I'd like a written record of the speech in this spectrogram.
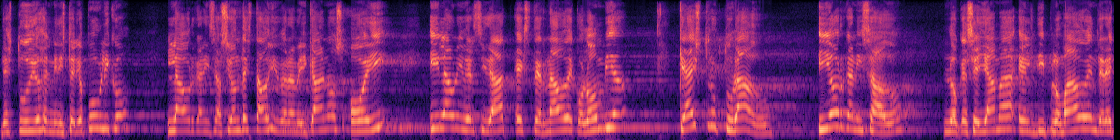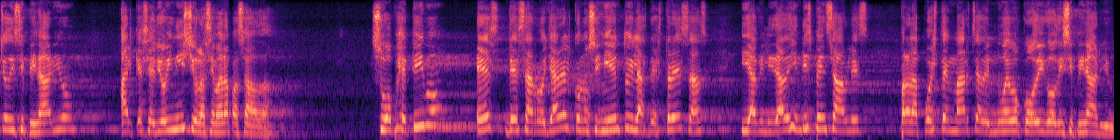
de Estudios del Ministerio Público, la Organización de Estados Iberoamericanos, OEI, y la Universidad Externado de Colombia, que ha estructurado y organizado lo que se llama el Diplomado en Derecho Disciplinario al que se dio inicio la semana pasada. Su objetivo es desarrollar el conocimiento y las destrezas y habilidades indispensables para la puesta en marcha del nuevo Código Disciplinario.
